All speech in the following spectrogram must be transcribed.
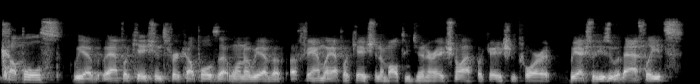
couples we have applications for couples that want to we have a, a family application a multi-generational application for it we actually use it with athletes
